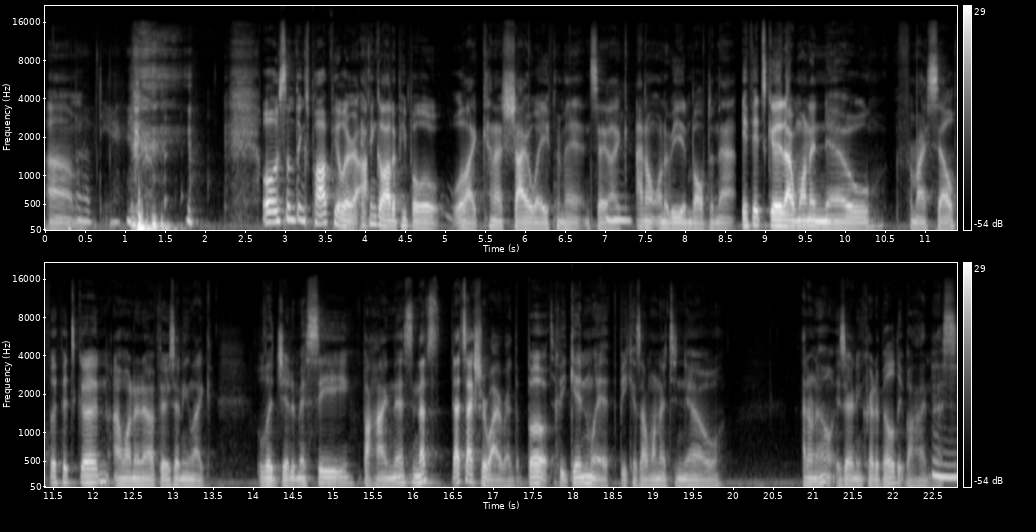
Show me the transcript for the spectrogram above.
Um, Oh, dear. well, if something's popular, I think a lot of people will like kind of shy away from it and say like, I don't want to be involved in that. If it's good, I want to know for myself if it's good. I want to know if there's any like legitimacy behind this, and that's that's actually why I read the book to begin with because I wanted to know. I don't know, is there any credibility behind this?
